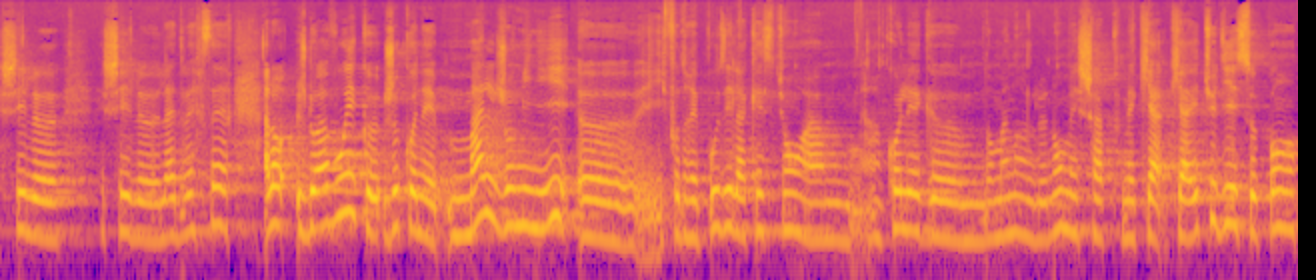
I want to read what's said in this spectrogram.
chez le chez l'adversaire. Alors, je dois avouer que je connais mal Jomini. Euh, il faudrait poser la question à, un collègue euh, dont maintenant le nom m'échappe, mais qui a, qui a, étudié ce pan,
